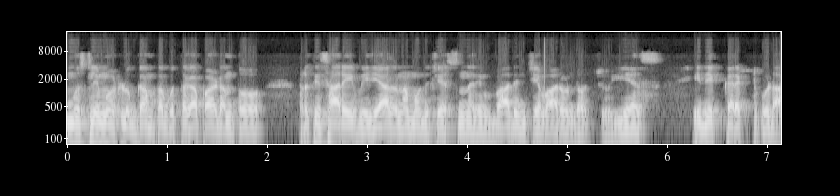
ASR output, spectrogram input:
ముస్లిం ఓట్లు గంప గుత్తగా పడడంతో ప్రతిసారి విజయాలు నమోదు చేస్తుందని వాదించే వారు ఉండవచ్చు ఎస్ ఇది కరెక్ట్ కూడా.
